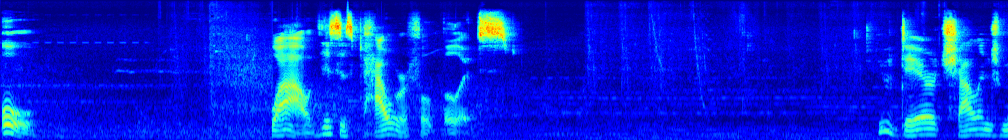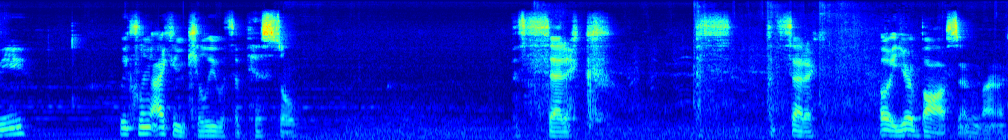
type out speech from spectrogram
Oh. Wow, this is powerful bullets. You dare challenge me? Weakling, I can kill you with a pistol. Pathetic. Path pathetic. Oh, you're a boss, never mind.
